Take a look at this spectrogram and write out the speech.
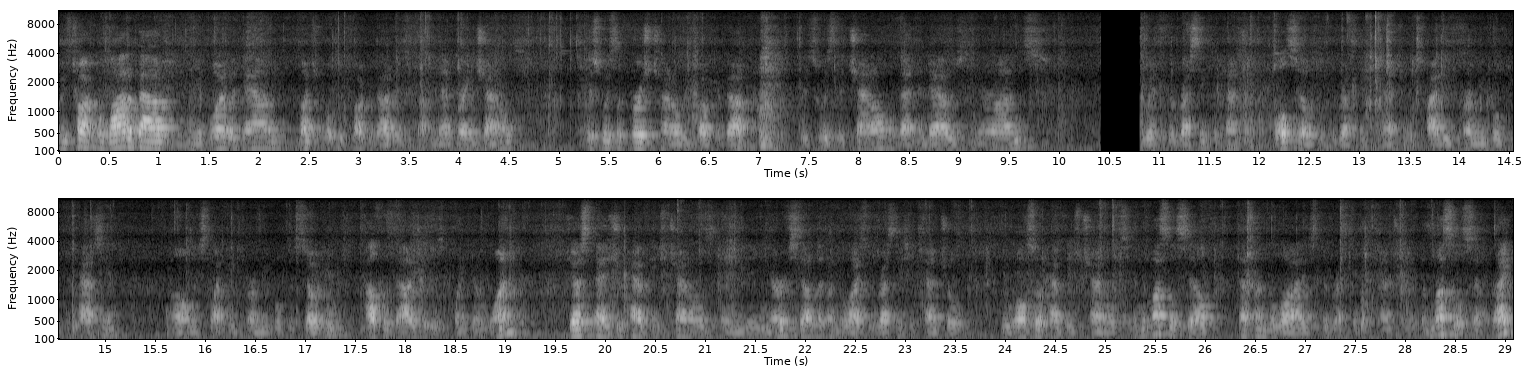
We've talked a lot about, when you boil it down, much of what we've talked about is about membrane channels. This was the first channel we talked about. This was the channel that endows neurons with the resting potential. All cells with the resting potential is highly permeable to potassium, only slightly permeable to sodium. Alpha value is 0.01. Just as you have these channels in the nerve cell that underlies the resting potential, you also have these channels in the muscle cell that underlies the resting potential of the muscle cell, right?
